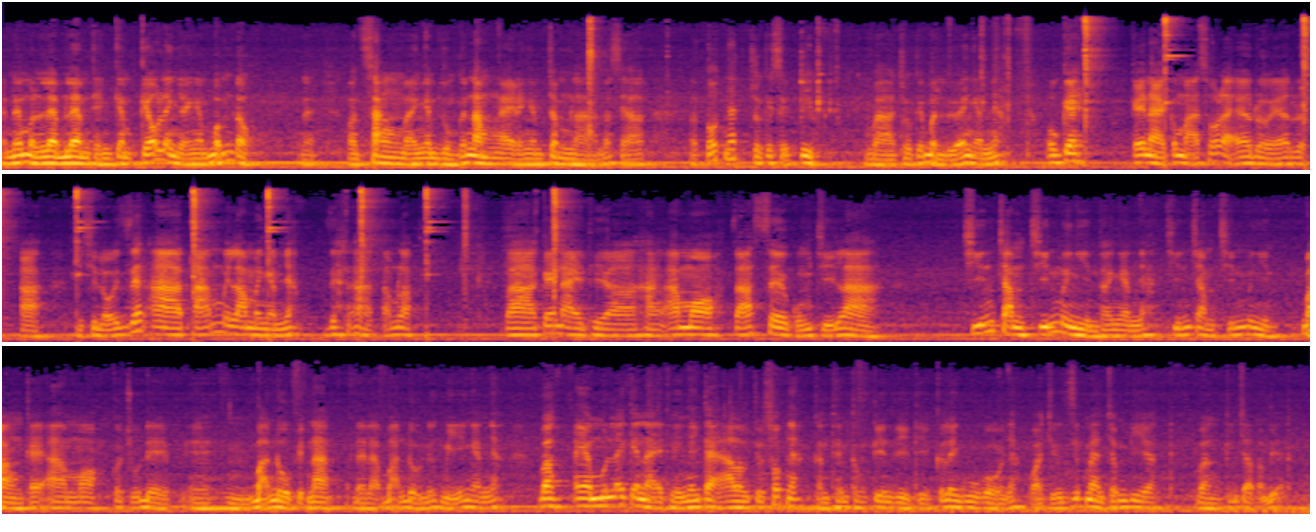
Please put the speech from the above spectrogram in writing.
nếu mà lem lem thì anh em kéo lên rồi anh em bấm đầu. Đấy. còn xăng mà anh em dùng cái 5 ngày là anh em châm là nó sẽ là tốt nhất cho cái sợi tim và cho cái bật lưỡi anh em nhé. Ok cây này có mã số là RR à xin lỗi ZA85 anh em nhé ZA85 và cây này thì à, hàng Amor, giá sale cũng chỉ là 990.000 thôi anh em nhé 990.000 bằng cái Amor có chủ đề ừ, bản đồ Việt Nam. Đây là bản đồ nước Mỹ anh em nhé. Vâng anh em muốn lấy cái này thì nhanh tay alo cho shop nhé. Cần thêm thông tin gì thì cứ lên Google nhé, quả chữ zipman.vn Vâng kính chào tạm biệt.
